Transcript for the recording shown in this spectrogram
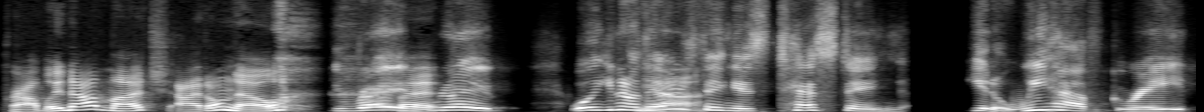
Probably not much. I don't know. Right, but, right. Well, you know, the yeah. other thing is testing. You know, we have great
